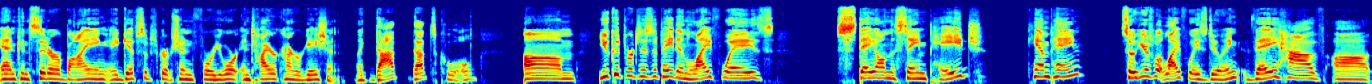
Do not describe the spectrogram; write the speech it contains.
and consider buying a gift subscription for your entire congregation. Like that, that's cool. Um, you could participate in Lifeway's Stay on the Same Page campaign. So here's what Lifeway's doing. They have uh,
